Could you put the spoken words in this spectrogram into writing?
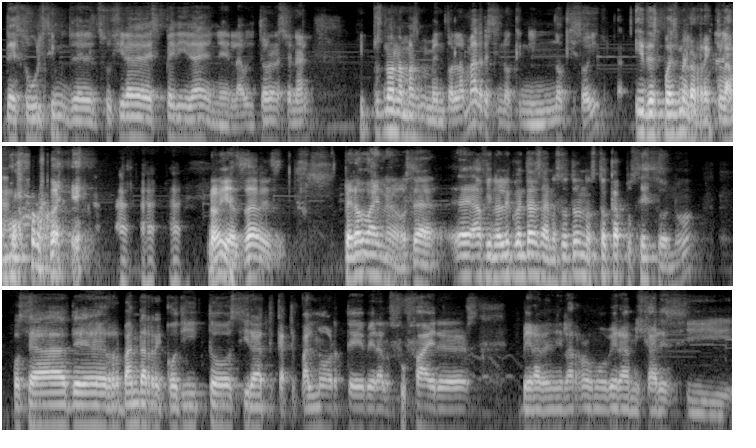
de su, último, de su gira de despedida en el Auditorio Nacional. Y pues no nada más me mentó la madre, sino que ni no quiso ir. Y después me lo reclamó, güey. no, ya sabes. Pero bueno, o sea, eh, a final de cuentas a nosotros nos toca pues eso, ¿no? O sea, de banda Recoditos, ir a Tecatepal Norte, ver a los Foo Fighters, ver a Daniela Romo, ver a Mijares y,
